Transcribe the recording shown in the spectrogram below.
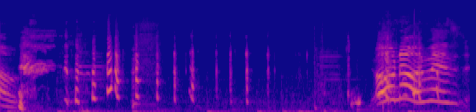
Oh no, I missed.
